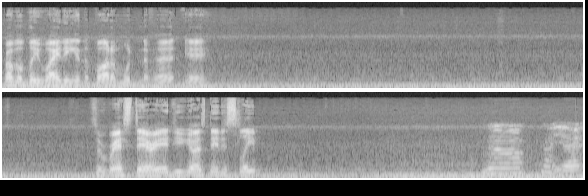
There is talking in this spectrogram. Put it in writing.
probably waiting at the bottom wouldn't have hurt. Yeah. It's a rest area. Do you guys need to sleep? No, not yet.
